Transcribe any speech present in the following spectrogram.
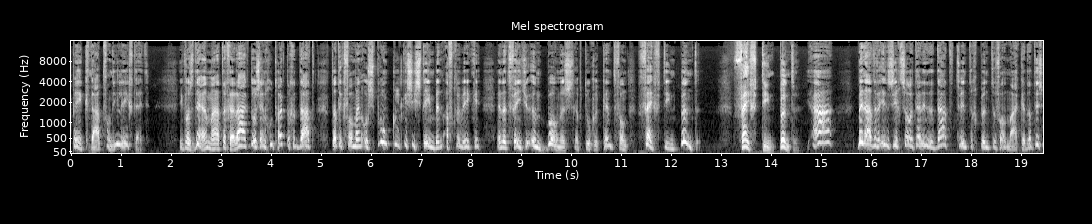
bij een knaap van die leeftijd. Ik was dermate geraakt door zijn goedhartige daad dat ik van mijn oorspronkelijke systeem ben afgeweken en het ventje een bonus heb toegekend van vijftien punten. Vijftien punten, ja, bij nadere inzicht zal ik daar inderdaad twintig punten van maken. Dat is,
